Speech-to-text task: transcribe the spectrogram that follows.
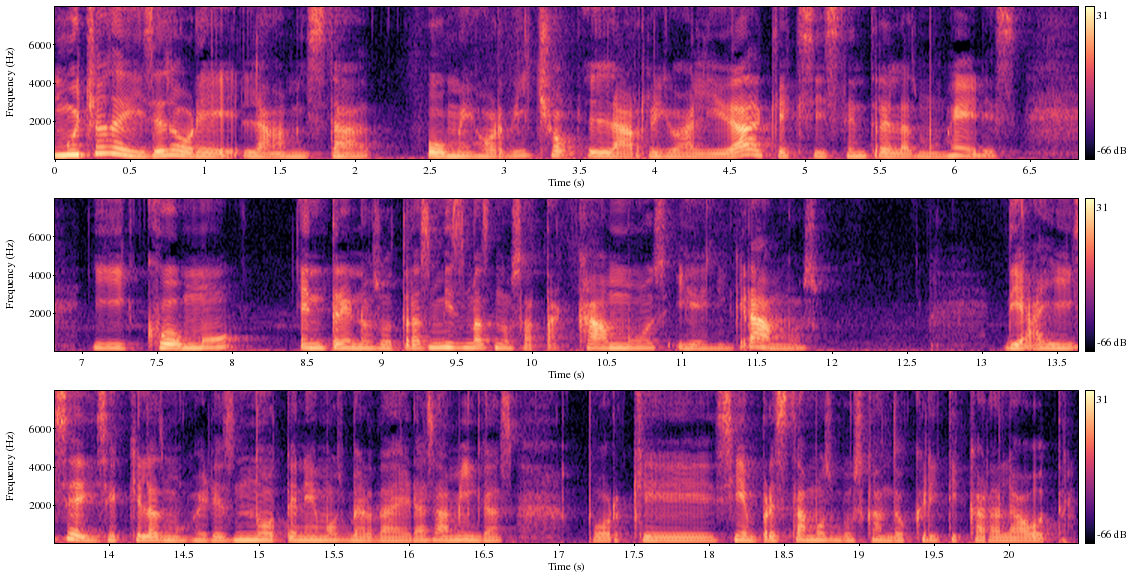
Mucho se dice sobre la amistad, o mejor dicho, la rivalidad que existe entre las mujeres y cómo entre nosotras mismas nos atacamos y denigramos. De ahí se dice que las mujeres no tenemos verdaderas amigas porque siempre estamos buscando criticar a la otra,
